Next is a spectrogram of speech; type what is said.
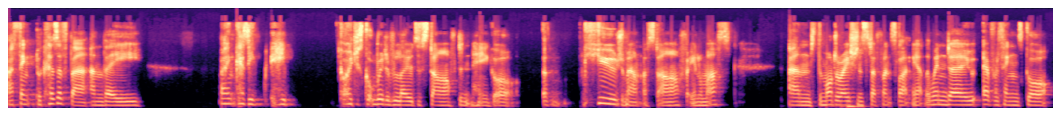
I think because of that, and they I think because he he oh, he just got rid of loads of staff, didn't he? Got a huge amount of staff, Elon Musk and the moderation stuff went slightly out the window. Everything's got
